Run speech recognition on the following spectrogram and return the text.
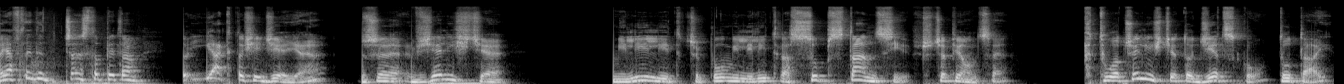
A ja wtedy często pytam, to jak to się dzieje, że wzięliście mililitr czy pół mililitra substancji w szczepionce, wtłoczyliście to dziecku tutaj,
